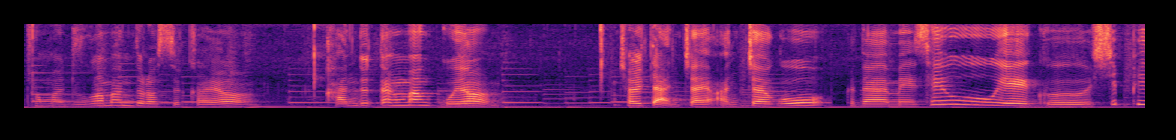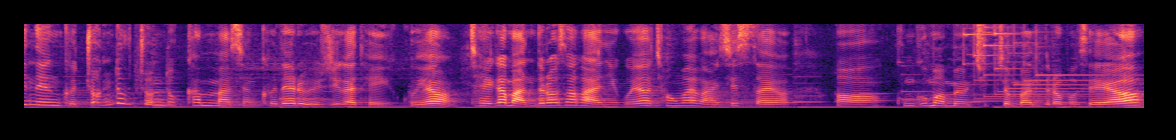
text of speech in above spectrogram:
정말 누가 만들었을까요? 간도 딱 많고요. 절대 안 짜요. 안 짜고 그 다음에 새우의 그 씹히는 그 쫀득쫀득한 맛은 그대로 유지가 돼 있고요. 제가 만들어서가 아니고요. 정말 맛있어요. 어, 궁금하면 직접 만들어 보세요.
